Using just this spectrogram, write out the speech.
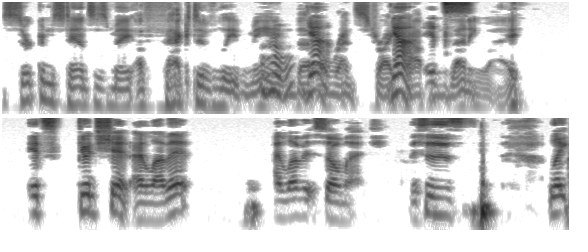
Circumstances may effectively mean Mhm, that yeah. a rent strike Yeah, happens it's- anyway. it's good shit. I love it. I love it so much. This is like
